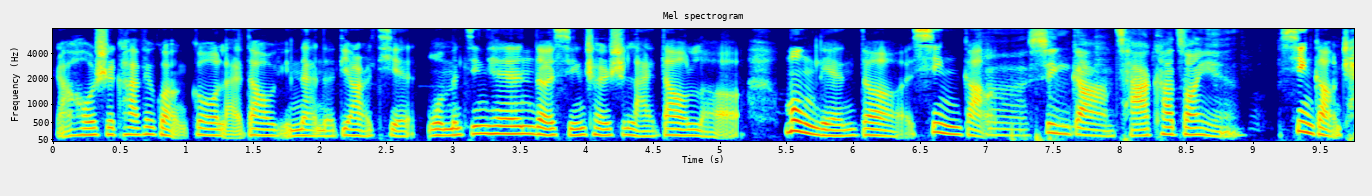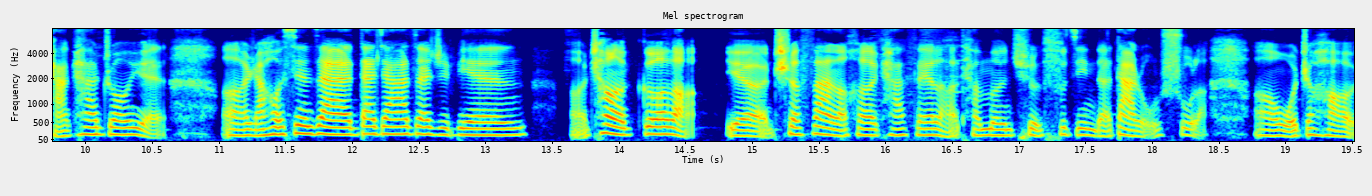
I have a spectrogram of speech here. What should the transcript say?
然后是咖啡馆购来到云南的第二天。我们今天的行程是来到了孟连的信港呃，信港茶咖庄园，信港茶咖庄园，呃，然后现在大家在这边呃唱了歌了。也吃了饭了，喝了咖啡了，他们去附近的大榕树了。嗯、我正好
